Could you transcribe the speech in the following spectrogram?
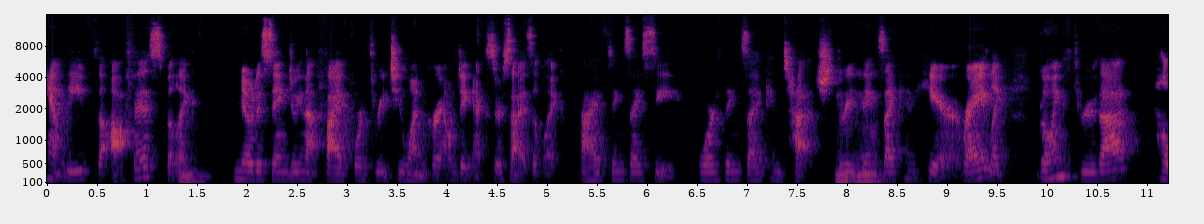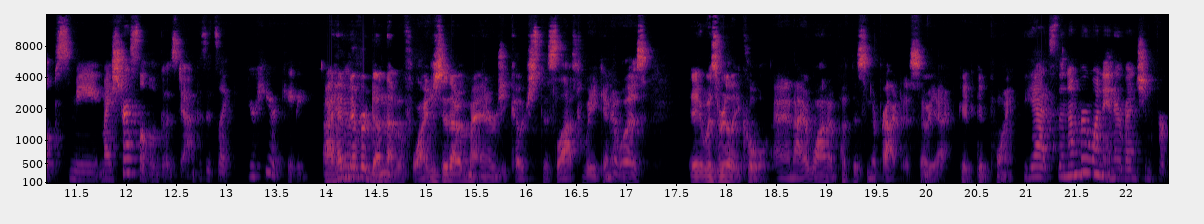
can't leave the office, but like Mhm. noticing doing that five, four, three, two, one grounding exercise of like five things I see, four things I can touch, 3 Mhm. things I can hear, right? Like going through that helps me, my stress level goes down because it's like, you're here, Katie. I had never done that before. I just did that with my energy coach this last week, and it was it was really cool. And I want to put this into practice. So yeah, good good point. Yeah, it's the number one intervention for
